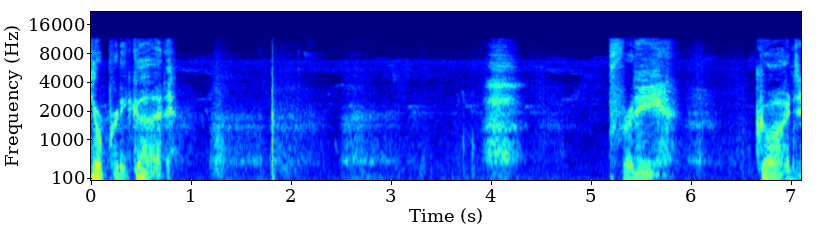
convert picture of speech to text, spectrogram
You're pretty good. Pretty good.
